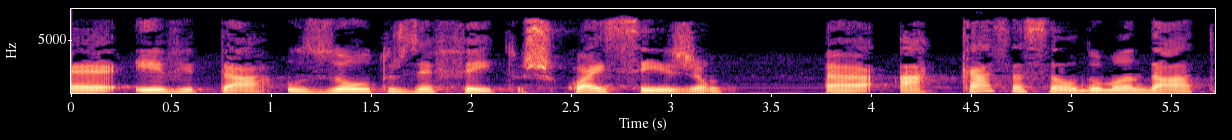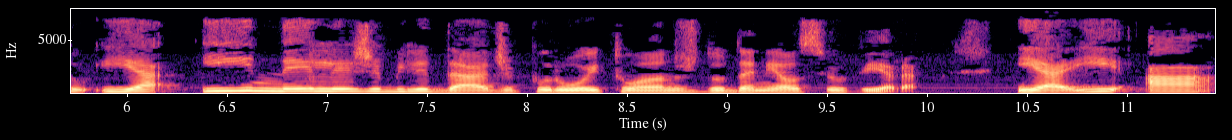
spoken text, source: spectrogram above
é, evitar os outros efeitos, quais sejam a, a cassação do mandato e a inelegibilidade por oito anos do Daniel Silveira. E aí há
